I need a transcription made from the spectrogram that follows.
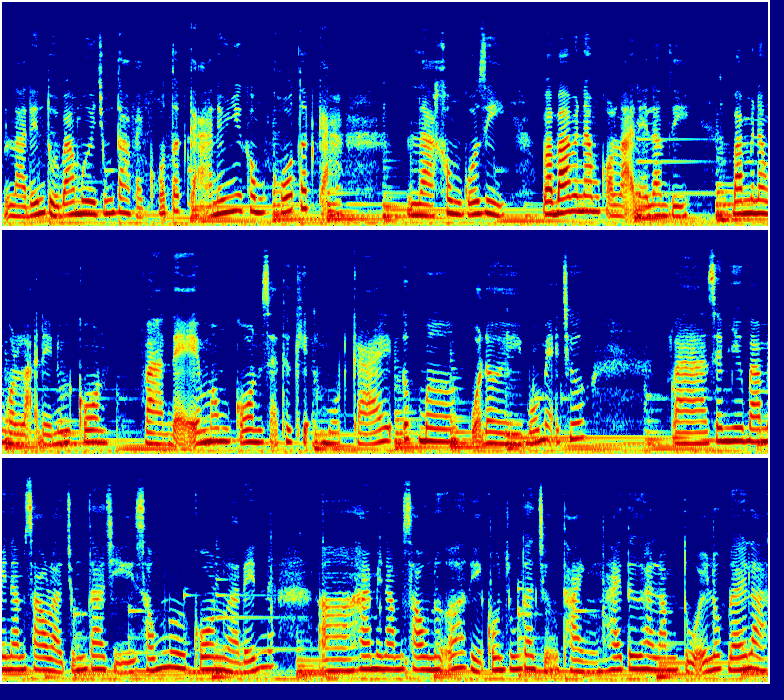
là đến tuổi 30 chúng ta phải có tất cả. Nếu như không có tất cả là không có gì. Và 30 năm còn lại để làm gì? 30 năm còn lại để nuôi con. Và để mong con sẽ thực hiện một cái ước mơ của đời bố mẹ trước. Và xem như 30 năm sau là chúng ta chỉ sống nuôi con và đến ờ, uh, 20 năm sau nữa thì con chúng ta trưởng thành 24 25 tuổi. Lúc đấy là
